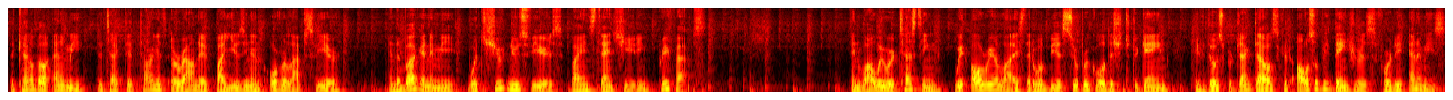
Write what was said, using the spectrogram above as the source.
The kettlebell enemy detected targets around it by using an overlap sphere and the bug enemy would shoot new spheres by instantiating prefabs. And while we were testing, we all realized that it would be a super cool addition to the game if those projectiles could also be dangerous for the enemies,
